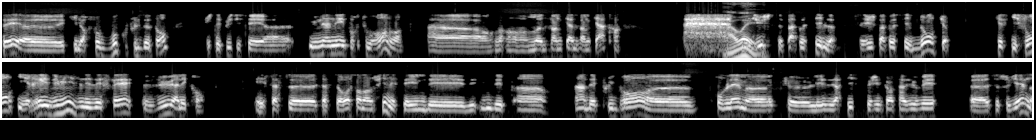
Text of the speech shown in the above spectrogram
c'est euh, qu'il leur faut beaucoup plus de temps. Je sais plus si c'est euh, une année pour tout rendre, euh, en, en mode 24-24. Ah ouais. C'est juste pas possible. C'est juste pas possible. Donc, qu'est-ce qu'ils font? Ils réduisent les effets vus à l'écran. Et ça se, ça se ressent dans le film et c'est une des, une des, un, un des plus grands euh, problèmes euh, que les artistes que j'ai pu interviewer euh, se souviennent.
